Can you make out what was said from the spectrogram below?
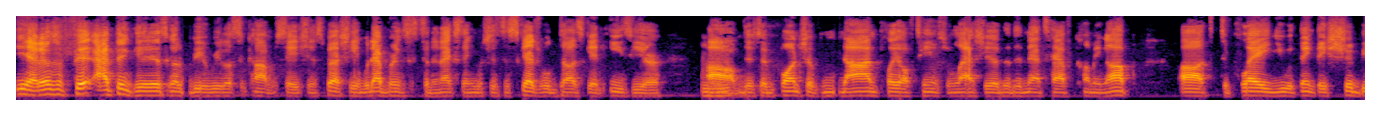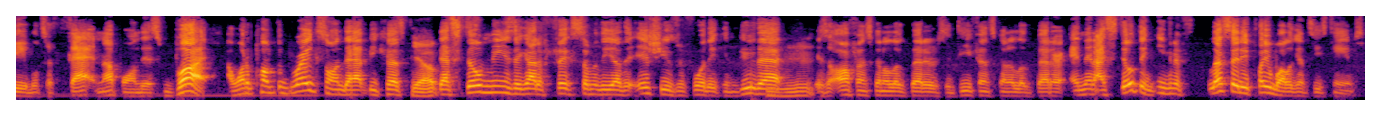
Yeah, there's a fit. I think it is going to be a realistic conversation, especially when that brings us to the next thing, which is the schedule does get easier. Mm-hmm. Um, there's a bunch of non-playoff teams from last year that the Nets have coming up uh, to play. You would think they should be able to fatten up on this, but I want to pump the brakes on that because yep. that still means they got to fix some of the other issues before they can do that. Mm-hmm. Is the offense going to look better? Is the defense going to look better? And then I still think even if let's say they play well against these teams,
